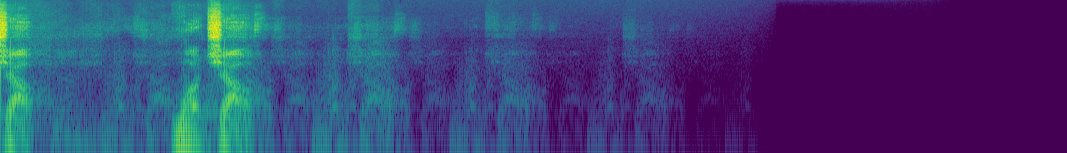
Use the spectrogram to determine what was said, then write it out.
Watch out. Watch out.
